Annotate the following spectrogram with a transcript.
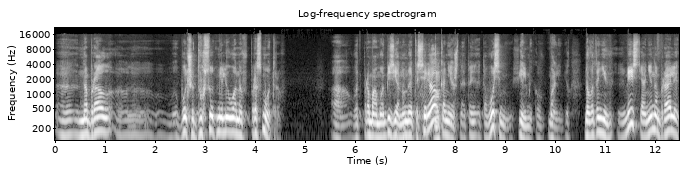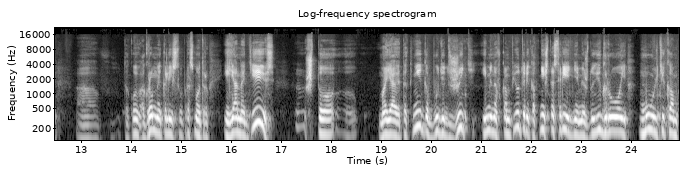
набрал больше 200 миллионов просмотров а, вот про маму обезьяну, ну это сериал, конечно, это, это 8 фильмиков маленьких, но вот они вместе, они набрали такое огромное количество просмотров. И я надеюсь, что э, моя эта книга будет жить именно в компьютере как нечто среднее между игрой, мультиком,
